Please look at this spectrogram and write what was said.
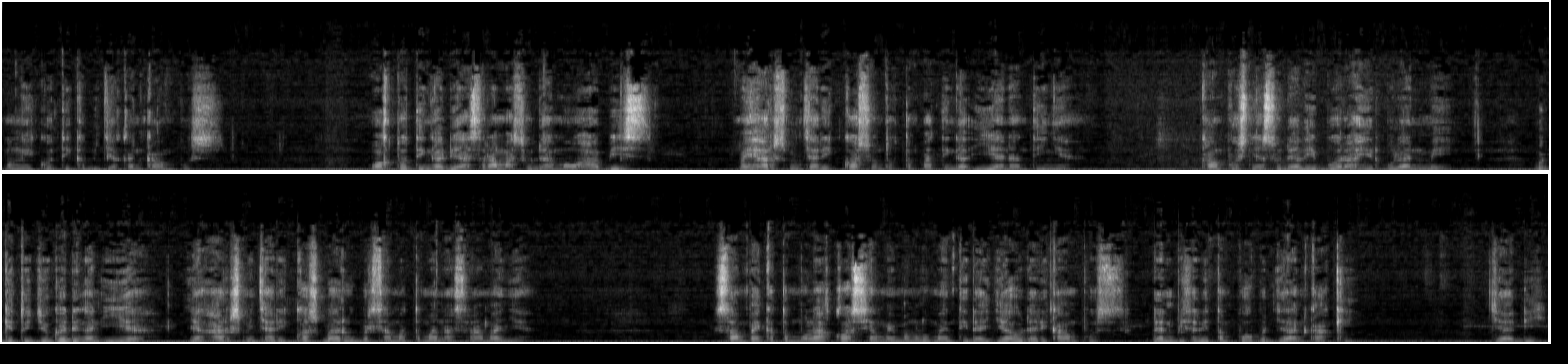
mengikuti kebijakan kampus. Waktu tinggal di asrama sudah mau habis, Mei harus mencari kos untuk tempat tinggal ia nantinya. Kampusnya sudah libur akhir bulan Mei. Begitu juga dengan ia yang harus mencari kos baru bersama teman asramanya. Sampai ketemulah kos yang memang lumayan tidak jauh dari kampus dan bisa ditempuh berjalan kaki. Jadi,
